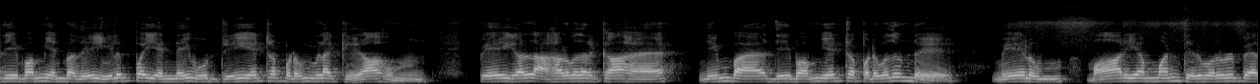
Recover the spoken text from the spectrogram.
தீபம் என்பது இலுப்பை எண்ணெய் ஊற்றி ஏற்றப்படும் விளக்கு ஆகும். பேய்கள் அகழ்வதற்காக நிம்ப தீபம் ஏற்றப்படுவதுண்டு. மேலும் மாரியம்மன் திருவருள் பெற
